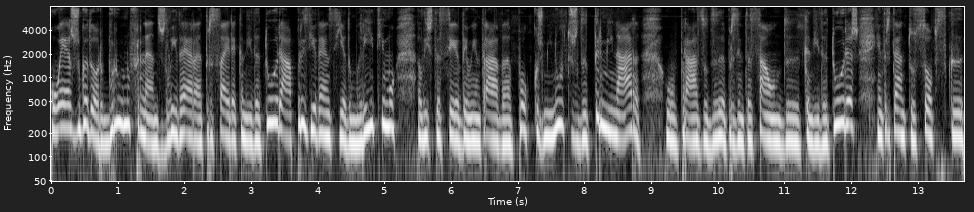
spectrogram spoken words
O ex-jogador Bruno Fernandes lidera a terceira candidatura à presidência do Marítimo. A lista C deu entrada a poucos minutos de terminar o prazo de apresentação de candidaturas. Entretanto, soube-se que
